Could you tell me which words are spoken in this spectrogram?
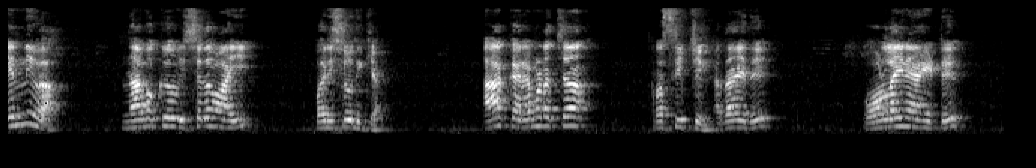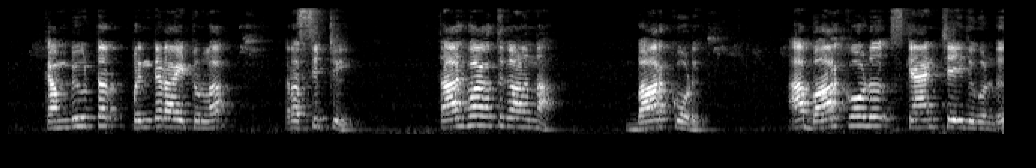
എന്നിവ നമുക്ക് വിശദമായി പരിശോധിക്കാം. ആ കരമടച്ച റെസിപ്റ്റിൽ അതായത് ഓൺലൈനായിട്ട് കമ്പ്യൂട്ടർ പ്രിന്റഡ് ആയിട്ടുള്ള റെസിപ്റ്റിൽ താഴ്ഭാഗത്ത് കാണുന്ന ബാർകോഡ് ആ ബാർകോഡ് സ്കാൻ ചെയ്തുകൊണ്ട്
